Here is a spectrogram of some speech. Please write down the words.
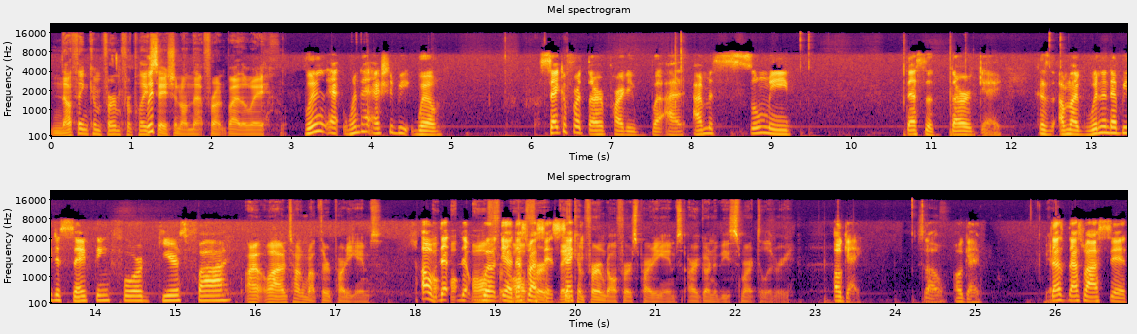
nothing confirmed for PlayStation on that front. By the way, Wouldn't that, wouldn't that actually be well? Second for third party, but I I'm assuming that's the third game because I'm like, wouldn't that be the same thing for Gears Five? I, well, I'm talking about third party games. Oh, that, that- well, yeah, that's what I fir- said. They confirmed all first party games are going to be smart delivery. okay, so okay, Yeah. that's that's why I said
